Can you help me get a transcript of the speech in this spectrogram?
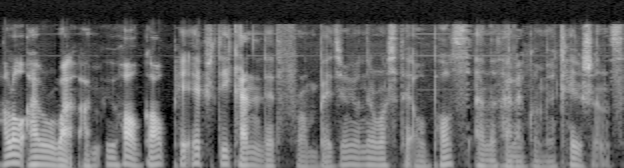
Hello everyone, I'm Yuhao Gao, PhD candidate from Beijing University of Posts and Telecommunications.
